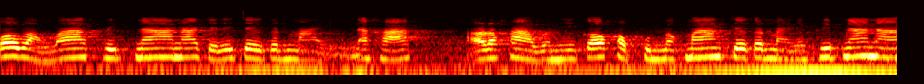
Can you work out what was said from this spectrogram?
ก็หวังว่าคลิปหน้าน่าจะได้เจอกันใหม่นะคะ เอาละค่ะ วันนี้ก็ขอบคุณมากๆ เจอกันใหม่ในคลิปหน้านะ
